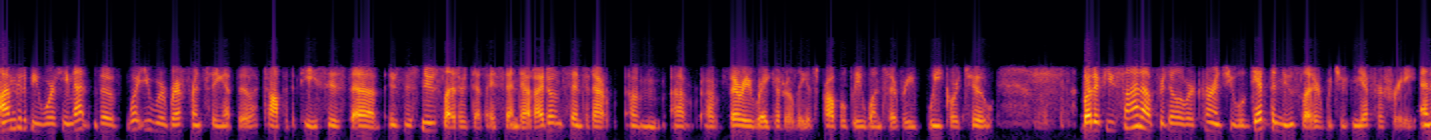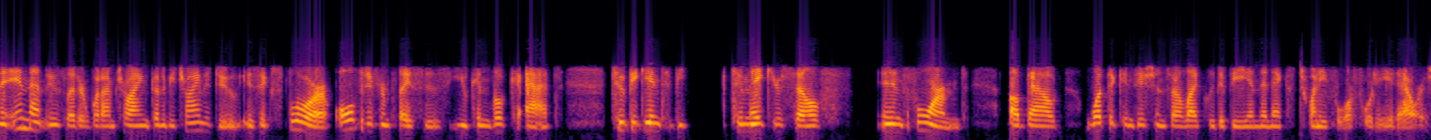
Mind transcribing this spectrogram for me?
I'm going to be working that the what you were referencing at the top of the piece is uh, is this newsletter that I send out. I don't send it out um, uh, uh, very regularly. It's probably once every week or two. But if you sign up for Delaware Currents, you will get the newsletter, which you can get for free. And in that newsletter, what I'm trying going to be trying to do is explore all the different places you can look at to begin to be to make yourself informed about what the conditions are likely to be in the next 24, 48 hours,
